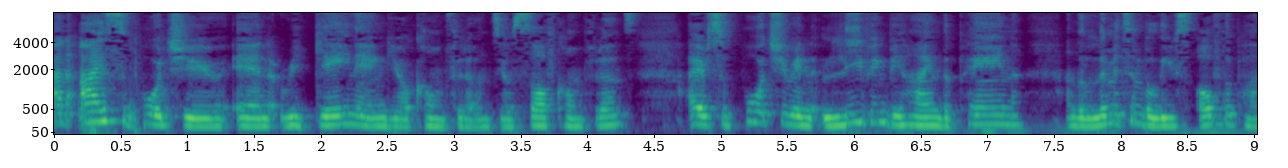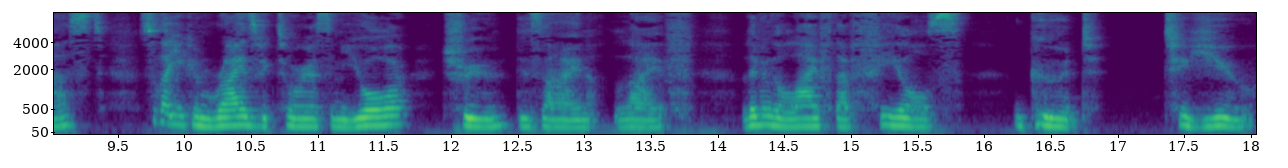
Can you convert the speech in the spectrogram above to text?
and I support you in regaining your confidence, your self-confidence. I support you in leaving behind the pain and the limiting beliefs of the past so that you can rise victorious in your true design life, living a life that feels good to you.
